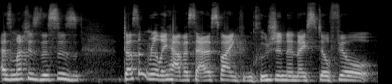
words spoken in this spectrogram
as much as this is doesn't really have a satisfying conclusion, and I still feel,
